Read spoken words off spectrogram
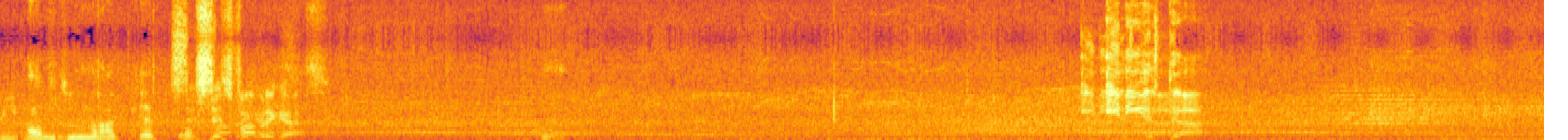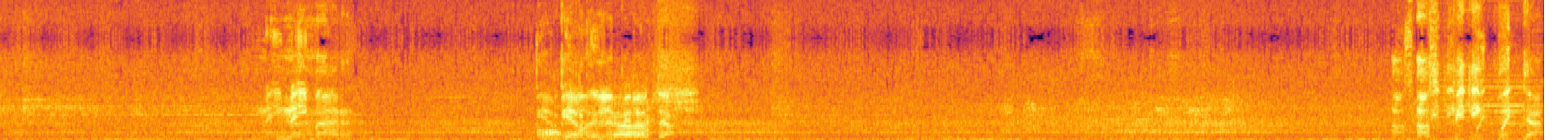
beat how did you not get that? Cesc Fábregas. Iniesta. Neymar. Pierden la gosh. pelota. Aspilicueta.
